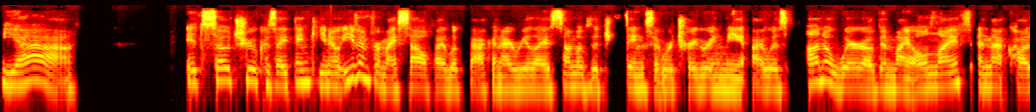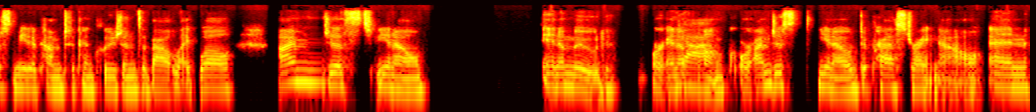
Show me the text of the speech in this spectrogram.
yeah It's so true because I think, you know, even for myself, I look back and I realize some of the things that were triggering me, I was unaware of in my own life. And that caused me to come to conclusions about, like, well, I'm just, you know, in a mood or in yeah. a funk, or I'm just, you know, depressed right now. And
